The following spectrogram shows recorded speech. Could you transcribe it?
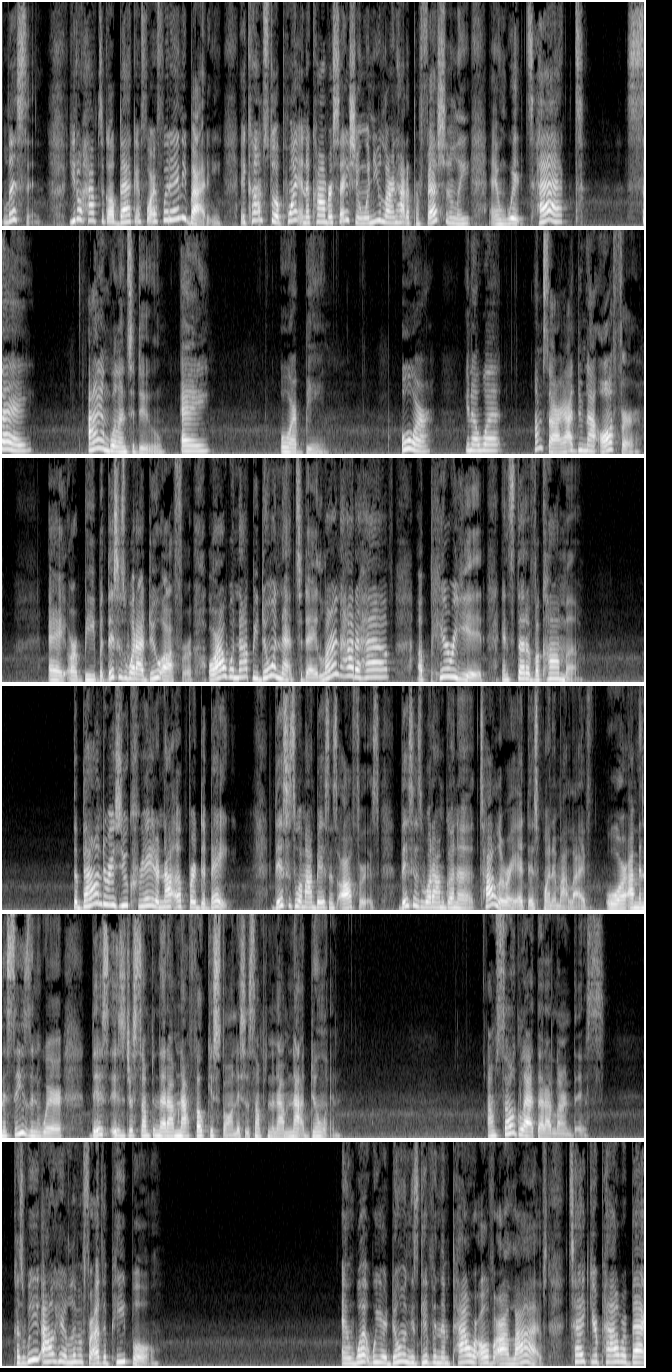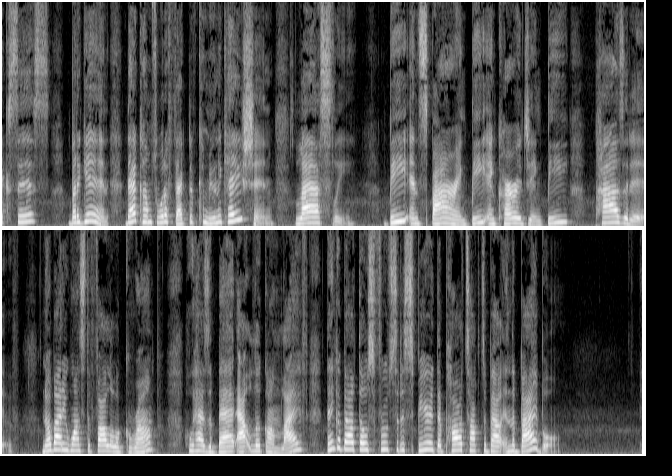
Listen, you don't have to go back and forth with anybody. It comes to a point in a conversation when you learn how to professionally and with tact say, I am willing to do A or B. Or, you know what? I'm sorry, I do not offer A or B, but this is what I do offer. Or I will not be doing that today. Learn how to have a period instead of a comma. The boundaries you create are not up for debate. This is what my business offers. This is what I'm going to tolerate at this point in my life. Or I'm in a season where this is just something that I'm not focused on. This is something that I'm not doing. I'm so glad that I learned this. Because we out here living for other people. And what we are doing is giving them power over our lives. Take your power back, sis. But again, that comes with effective communication. Lastly, be inspiring, be encouraging, be positive. Nobody wants to follow a grump who has a bad outlook on life. Think about those fruits of the Spirit that Paul talked about in the Bible.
